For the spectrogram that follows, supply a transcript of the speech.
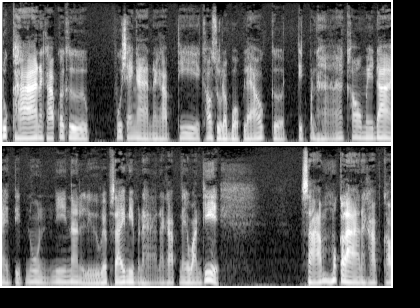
ลูกค้านะครับก็คือผู้ใช้งานนะครับที่เข้าสู่ระบบแล้วเกิดติดปัญหาเข้าไม่ได้ติดนู่นนี่นั่น หรือเว็บไซต์มีปัญหานะครับ ในวันที่ 3 มกรานะครับเขา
